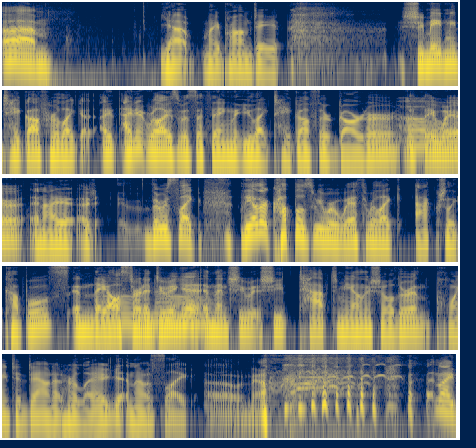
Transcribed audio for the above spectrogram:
um, yeah, my prom date she made me take off her like I, I didn't realize it was a thing that you like take off their garter that they Oh. wear and I, I there was like the other couples we were with were like actually couples and they all Oh, started doing it and then she she tapped me on the shoulder and pointed down at her leg and I was like oh no and I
